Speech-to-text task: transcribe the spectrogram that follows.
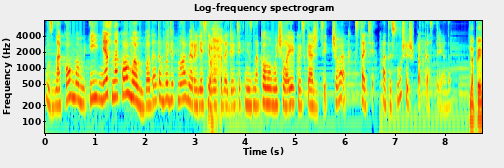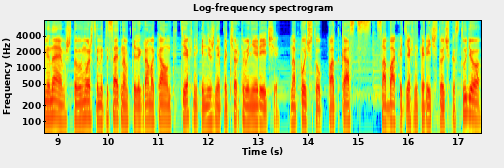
знакомым и незнакомым. Вот это будет номер, если вы подойдете к незнакомому человеку и скажете, чувак, кстати, а ты слушаешь подкаст рядом? Напоминаем, что вы можете написать нам в телеграм-аккаунт «Техника, нижнее подчеркивание речи», на почту подкаст собака техника речи .студио,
